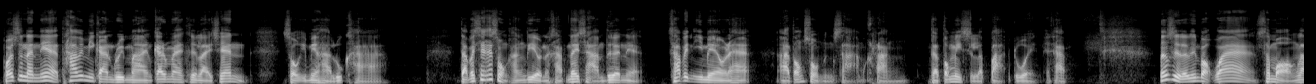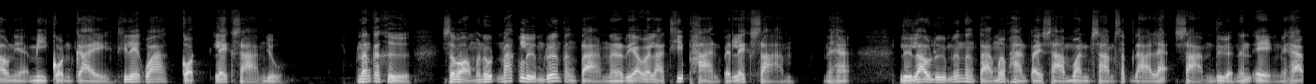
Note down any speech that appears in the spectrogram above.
เพราะฉะนั้นเนี่ยถ้าไม่มีการรีมายการรีมายคืออะไรเช่น ส่งอีเมลหาลูกค้า แต่ไม่ใช่แค่ส่งครั้งเดียวนะครับ ใน 3 เดือนเนี่ย ถ้าเป็นอีเมลนะฮะอาจต้องส่งถึง 3 ครั้ง แต่ต้องมีศิลปะด้วยนะครับหนังสือเล่มนี้บอกว่าสมองเราเนี่ยมีกลไกที่เรียกว่ากฎเลข 3 อยู่ นั่นก็คือสมองมนุษย์มักลืมเรื่องต่างๆ ในระยะเวลาที่ผ่านเป็นเลข3นะฮะหรือเราลืมเรื่องต่างๆ เมื่อผ่านไป 3 วัน 3 สัปดาห์และ 3 เดือนนั่นเองนะครับ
